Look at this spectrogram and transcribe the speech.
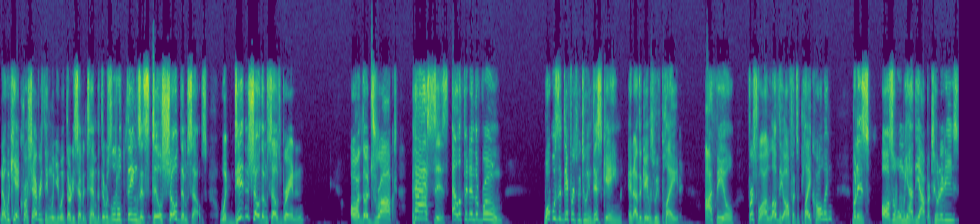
Now we can't crush everything when you win 37-10, but there was little things that still showed themselves. What didn't show themselves, Brandon, are the dropped passes. Elephant in the room. What was the difference between this game and other games we've played? I feel, first of all, I love the offensive play calling, but it's also when we had the opportunities,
